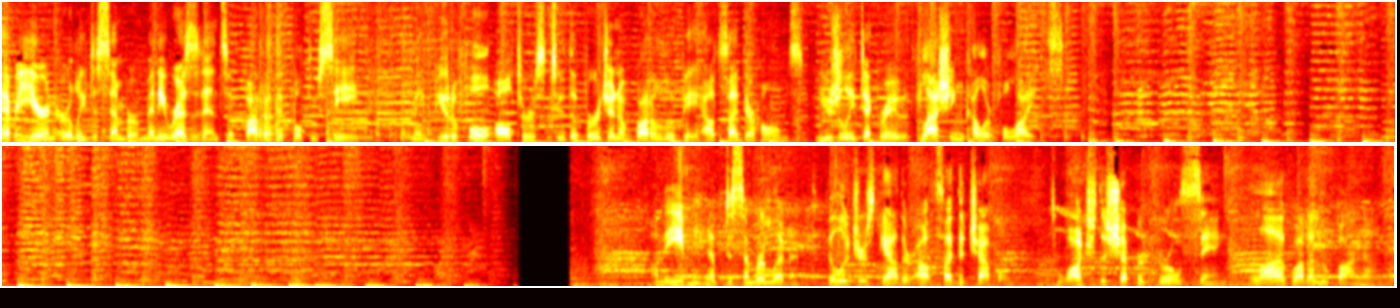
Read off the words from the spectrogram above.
Every year in early December, many residents of Barra de Potosi make beautiful altars to the Virgin of Guadalupe outside their homes, usually decorated with flashing colorful lights. On the evening of December 11th, villagers gather outside the chapel to watch the shepherd girls sing La Guadalupana.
